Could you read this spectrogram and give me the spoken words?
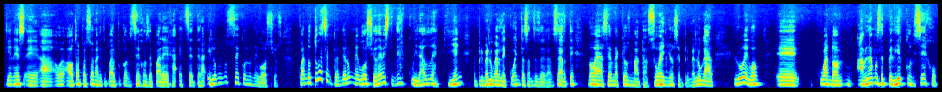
tienes eh, a, otra persona que te puede dar consejos de pareja, etc. Y lo mismo sucede con los negocios. Cuando tú vas a emprender un negocio, debes tener cuidado de a quién, en primer lugar, le cuentas antes de lanzarte. No vaya a ser de aquellos matasueños, en primer lugar. Luego, eh, cuando hablamos de pedir consejo,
